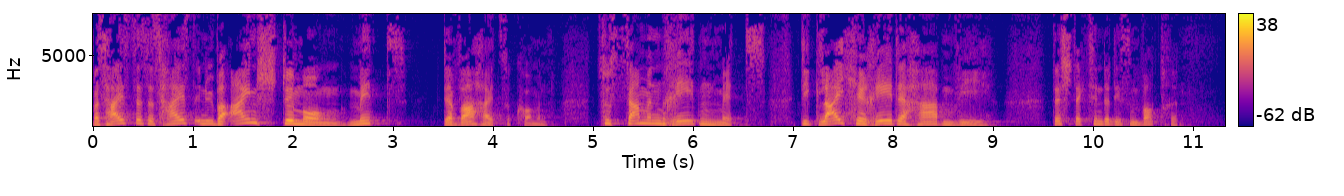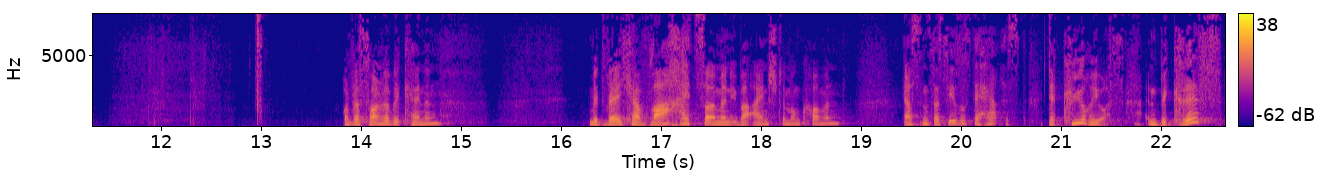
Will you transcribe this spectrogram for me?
Was heißt es? Es heißt, in Übereinstimmung mit der Wahrheit zu kommen. Zusammen reden mit. Die gleiche Rede haben wie. Das steckt hinter diesem Wort drin. Und was sollen wir bekennen? Mit welcher Wahrheit soll man in Übereinstimmung kommen? Erstens, dass Jesus der Herr ist, der Kyrios, ein Begriff,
